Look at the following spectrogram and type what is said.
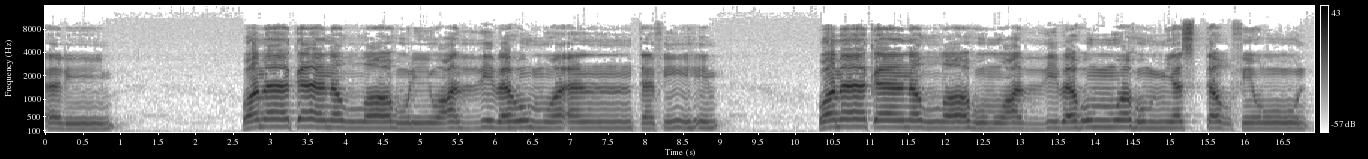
أليم. وما كان الله ليعذبهم وأنت فيهم. وما كان الله معذبهم وهم يستغفرون.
